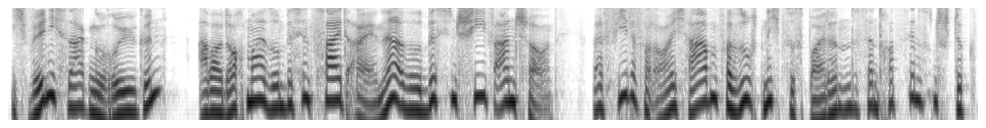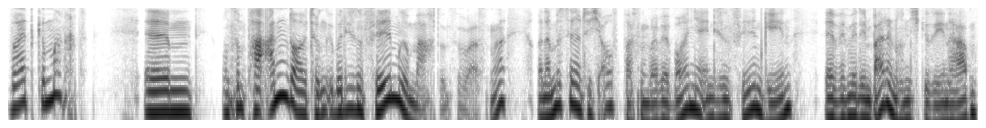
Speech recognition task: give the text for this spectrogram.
ich will nicht sagen rügen, aber doch mal so ein bisschen Zeit ein, ne? also so ein bisschen schief anschauen. Weil viele von euch haben versucht, nicht zu spoilern und es dann trotzdem so ein Stück weit gemacht. Ähm, und so ein paar Andeutungen über diesen Film gemacht und sowas. Ne? Und da müsst ihr natürlich aufpassen, weil wir wollen ja in diesen Film gehen, äh, wenn wir den beide noch nicht gesehen haben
